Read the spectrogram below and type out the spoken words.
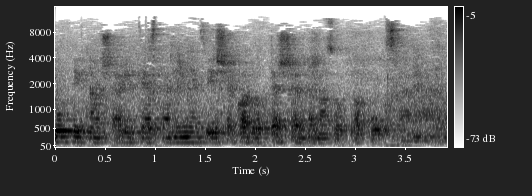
jótékonysági kezdeményezések adott esetben az ott lakók számára.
